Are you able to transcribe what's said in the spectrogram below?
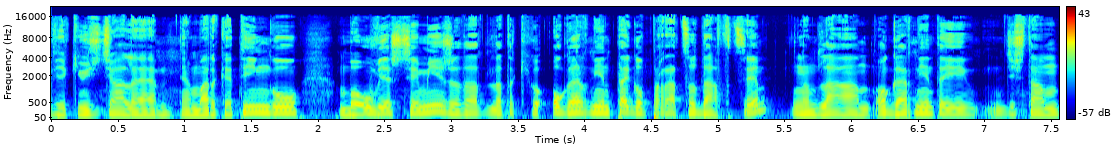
w jakimś dziale marketingu, bo uwierzcie mi, że dla, dla takiego ogarniętego pracodawcy, dla ogarniętej gdzieś tam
